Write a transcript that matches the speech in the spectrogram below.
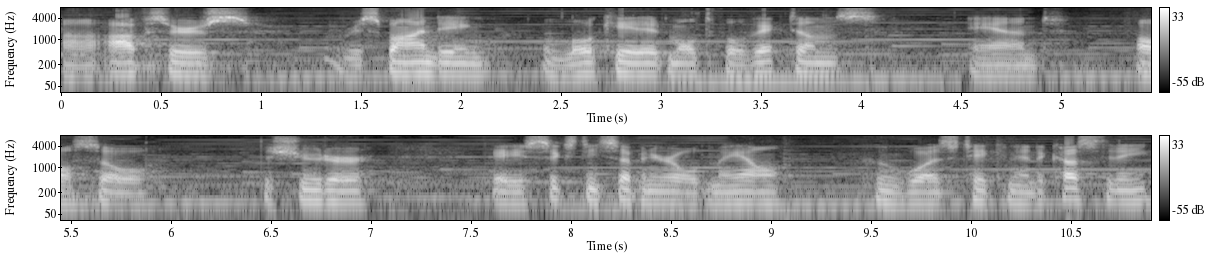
Uh, officers responding located multiple victims and also the shooter, a 67 year old male who was taken into custody.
